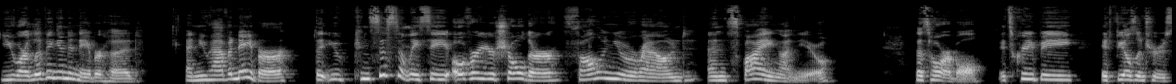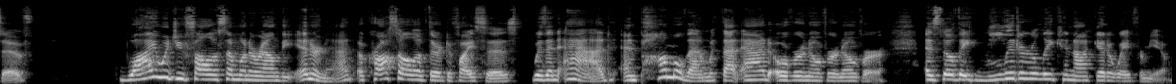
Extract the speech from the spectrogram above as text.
you are living in a neighborhood and you have a neighbor that you consistently see over your shoulder following you around and spying on you. That's horrible. It's creepy. It feels intrusive. Why would you follow someone around the internet across all of their devices with an ad and pummel them with that ad over and over and over as though they literally cannot get away from you?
